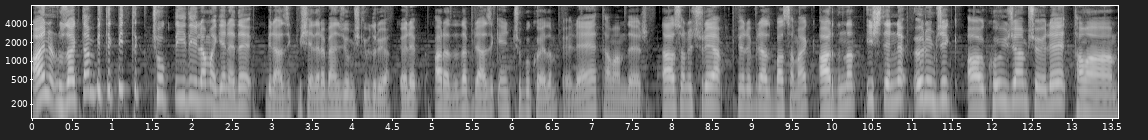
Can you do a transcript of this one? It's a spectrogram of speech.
Aynen uzaktan bir tık bir tık çok da iyi değil ama gene de birazcık bir şeylere benziyormuş gibi duruyor. Böyle arada da birazcık en çubuk koyalım. Öyle tamamdır. Daha sonra şuraya şöyle biraz basamak. Ardından içlerine örümcek ağ koyacağım şöyle. Tamam.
